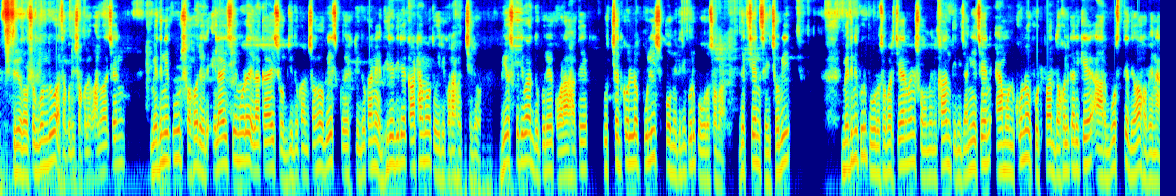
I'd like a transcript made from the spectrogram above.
প্রিয় দর্শক বন্ধু, আশা করি সকলে ভালো আছেন। মেদিনীপুর শহরের এলআইসি মোড়ে এলাকায় সবজি দোকান সহ বেশ কয়েকটি দোকানে ধীরে ধীরে কাঠামো তৈরি করা হচ্ছিল। বৃহস্পতিবার দুপুরে কড়া হাতে উচ্ছেদ করল পুলিশ ও মেদিনীপুর পৌরসভা। দেখছেন সেই ছবি। মেদিনীপুর পৌরসভার চেয়ারম্যান সৌমেন খান, তিনি জানিয়েছেন, এমন কোনো ফুটপাত দখলকারীকে আর বসতে দেওয়া হবে না।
